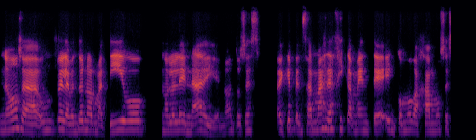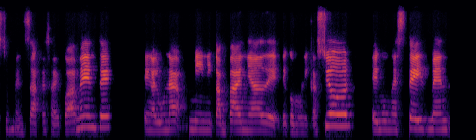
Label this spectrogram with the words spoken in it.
¿no? O sea, un reglamento normativo no lo lee nadie, ¿no? Entonces, hay que pensar más gráficamente en cómo bajamos estos mensajes adecuadamente, en alguna mini campaña de, comunicación, en un statement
